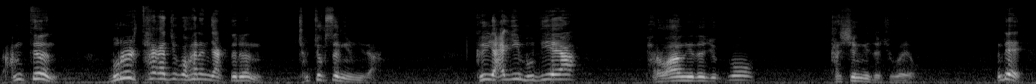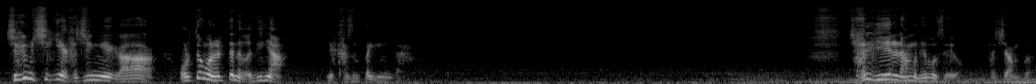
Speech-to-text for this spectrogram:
아무튼 물을 타가지고 하는 약들은 적적성입니다. 그 약이 무디야 바로왕에도 죽고 가시형에도 죽어요. 근데 지금 시기에 가시형에가 올동을 할 때는 어디냐? 이 가슴팍입니다 잘 이해를 한번 해보세요. 다시 한번.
